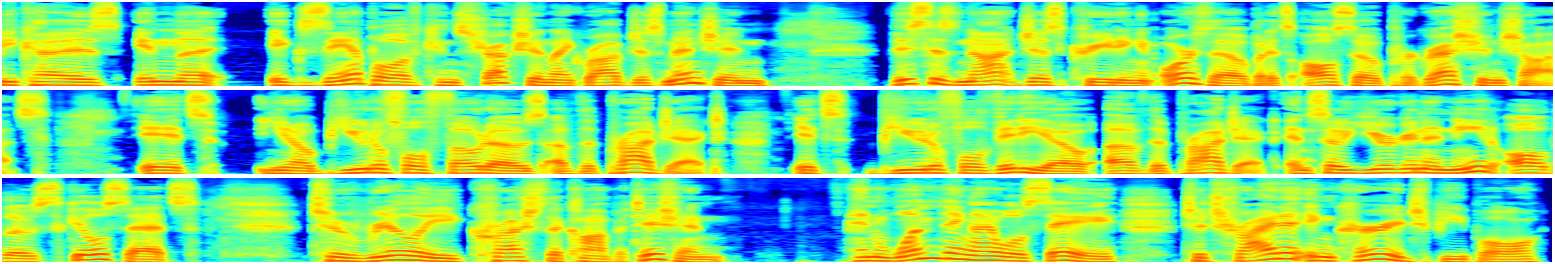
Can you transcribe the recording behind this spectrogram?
Because in the example of construction, like Rob just mentioned, this is not just creating an ortho, but it's also progression shots. It's, you know, beautiful photos of the project. It's beautiful video of the project. And so you're going to need all those skill sets to really crush the competition. And one thing I will say to try to encourage people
